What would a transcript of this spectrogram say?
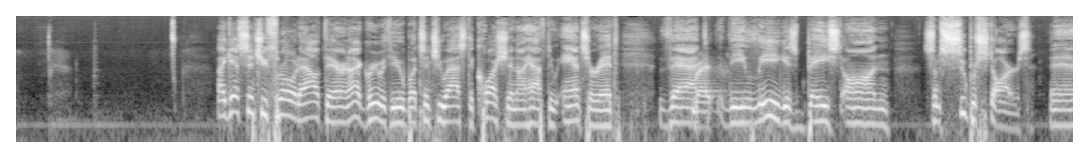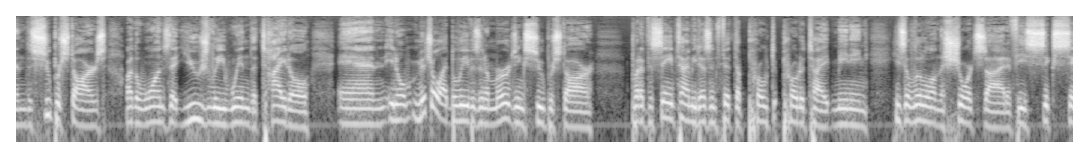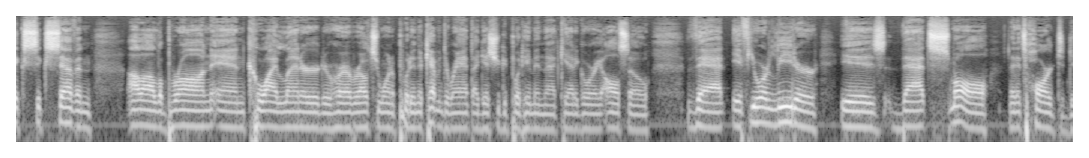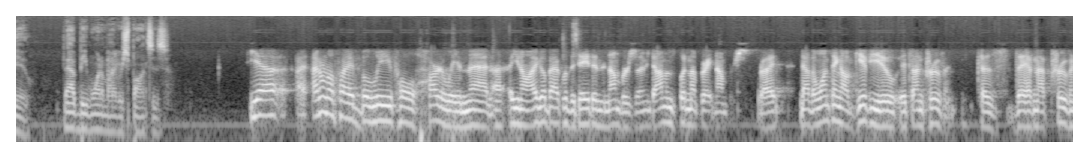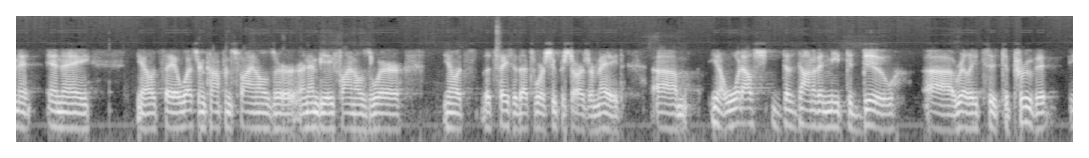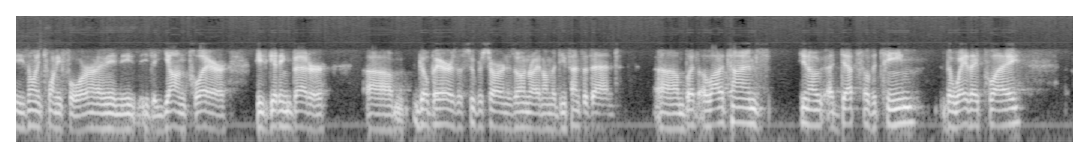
I guess since you throw it out there, and I agree with you, but since you asked the question, I have to answer it that right. the league is based on some superstars. And the superstars are the ones that usually win the title. And, you know, Mitchell, I believe, is an emerging superstar, but at the same time, he doesn't fit the pro- prototype, meaning he's a little on the short side. If he's six six, six seven, a la LeBron and Kawhi Leonard or whoever else you want to put in there. Kevin Durant, I guess you could put him in that category also. That if your leader is that small, then it's hard to do. That would be one of my responses. Yeah, I, I don't know if I believe wholeheartedly in that. Uh, you know, I go back with the data and the numbers. I mean, Donovan's putting up great numbers, right? Now, the one thing I'll give you, it's unproven because they have not proven it in a – you know, let's say a Western Conference Finals or an NBA Finals where, you know, let's let's face it, that's where superstars are made. Um, you know, what else does Donovan need to do uh, really to to prove it? He's only 24. I mean, he's, he's a young player. He's getting better. Um, Gobert is a superstar in his own right on the defensive end. Um, but a lot of times, you know, a depth of a team, the way they play,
